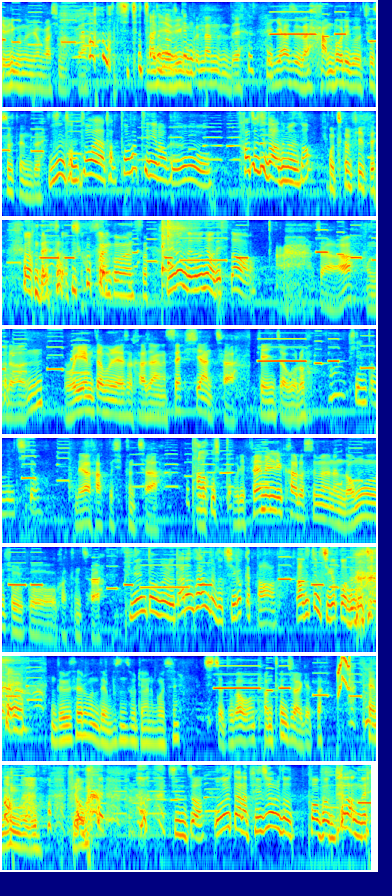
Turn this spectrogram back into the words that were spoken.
예비군 훈련 가십니까? 나 진짜 난 짜증나 예비군 죽겠네. 끝났는데 얘기하지 난 안 버리고 줬을 텐데. 무슨 전투화야. 닥터 마틴이라고. 사주지도 않으면서? 어차피 내내돈 주고 산 거면서. 네 돈 내 돈이 어딨어? 자 오늘은 BMW에서 가장 섹시한 차 개인적으로. 아, BMW 지겨워. 내가 갖고 싶은 차 다 갖고 싶대. 우리 패밀리카로 쓰면 너무 좋을 것 같은 차. BMW 다른 사람들도 지겹겠다. 나도 좀 지겹거든 이제. 늘 새로운데 무슨 소리 하는 거지? 진짜 누가 보면 변태인 줄 알겠다. 배낭 메고 영 진짜 오늘따라 비주얼도 더 변태 같네.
